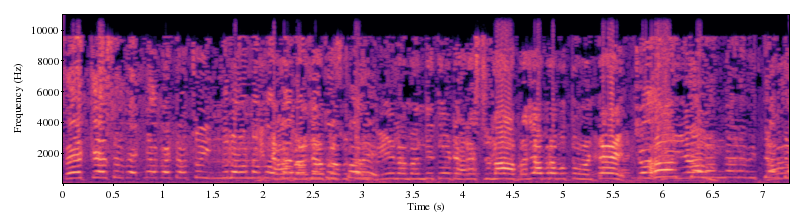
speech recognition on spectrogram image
ఫేక్ కేసులు పెట్టినా పెట్టొచ్చు ఇందులో ఉన్న ప్రజాప్రభుత్వం వేల మందితో అరెస్టులా ప్రజాప్రభుత్వం అంటే? జోహార్ తెలంగాణ విద్యార్థి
